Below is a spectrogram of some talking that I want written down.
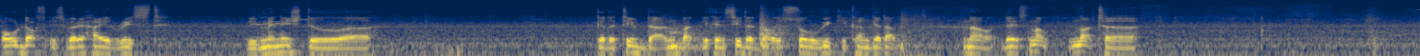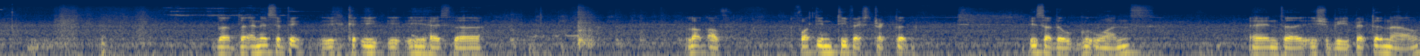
old dogs is very high risk. We managed to uh, get the teeth done, but you can see the dog is so weak he can't get up. Now, there's not not uh, the the anesthetic. It, it, it has a lot of 14 teeth extracted. These are the good ones, and uh, it should be better now.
